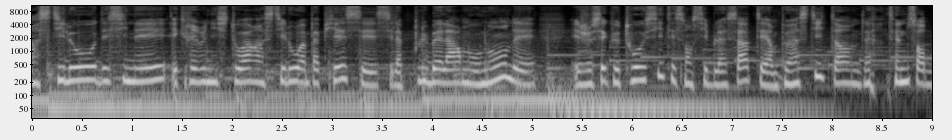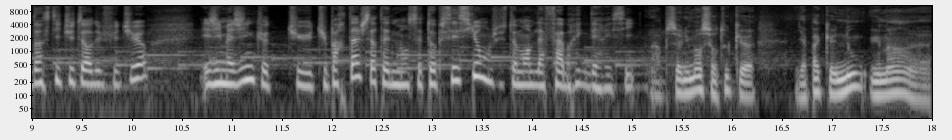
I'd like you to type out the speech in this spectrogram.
un stylo, dessiner, écrire une histoire, un stylo, un papier, c'est la plus belle arme au monde. Et, je sais que toi aussi, tu es sensible à ça. Tu es un peu instit, hein, tu es une sorte d'instituteur du futur. Et j'imagine que tu, partages certainement cette obsession, justement, de la fabrique des récits. Absolument, surtout que il n'y a pas que nous, humains, euh,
